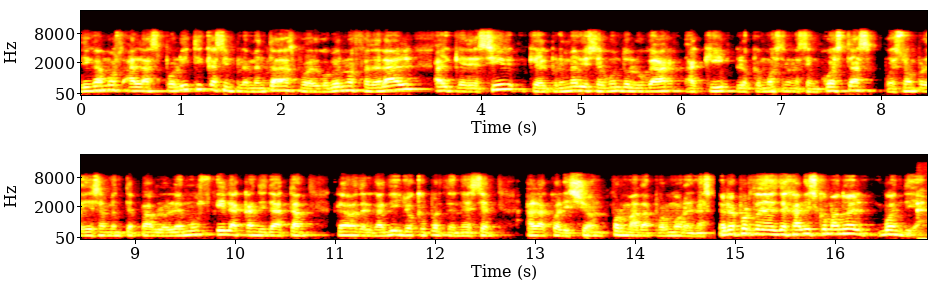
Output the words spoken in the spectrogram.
digamos, a las políticas implementadas por el gobierno federal. Hay que decir que el primero y segundo lugar aquí, lo que muestran las encuestas, pues son precisamente Pablo Lemus y la candidata Clara Delgadillo, que pertenece a la coalición formada por Morenas. El reporte desde Jalisco, Manuel, buen día.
